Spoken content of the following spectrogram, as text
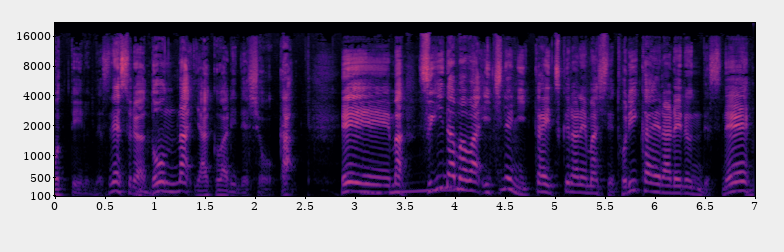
持っているんですね。それはどんな役割でしょうか。えー、まあ、杉玉は1年に1回作られまして取り替えられるんですね。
